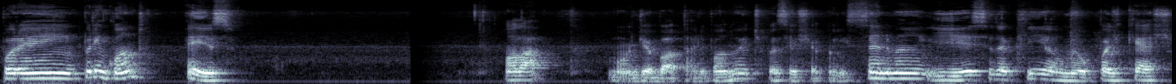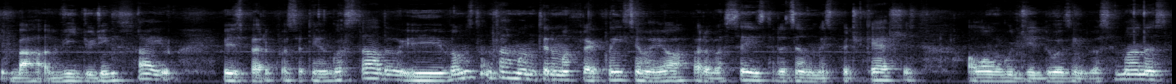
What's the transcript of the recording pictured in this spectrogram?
porém, por enquanto, é isso. Olá, Bom dia, boa tarde, boa noite, você chegou em Sandman e esse daqui é o meu podcast barra vídeo de ensaio. Eu espero que você tenha gostado e vamos tentar manter uma frequência maior para vocês, trazendo mais podcasts ao longo de duas em duas semanas.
